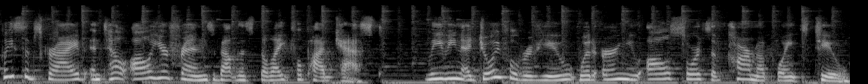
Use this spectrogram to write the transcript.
Please subscribe and tell all your friends about this delightful podcast. Leaving a joyful review would earn you all sorts of karma points too.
